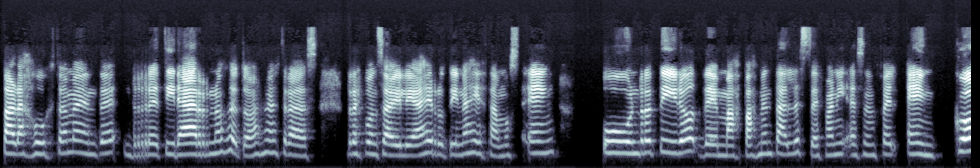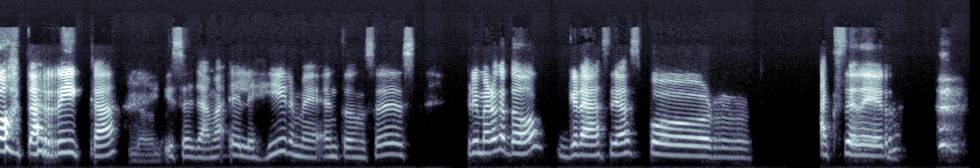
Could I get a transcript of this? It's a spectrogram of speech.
para justamente retirarnos de todas nuestras responsabilidades y rutinas y estamos en un retiro de Más Paz Mental de Stephanie Essenfeld en Costa Rica y se llama Elegirme. Entonces, primero que todo, gracias por acceder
